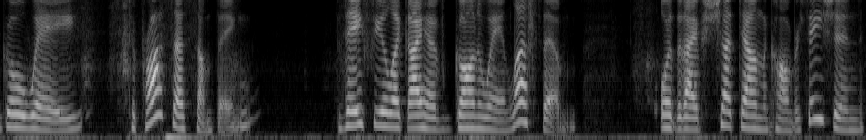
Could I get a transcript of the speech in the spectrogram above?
go away to process something, they feel like I have gone away and left them, or that I've shut down the conversation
